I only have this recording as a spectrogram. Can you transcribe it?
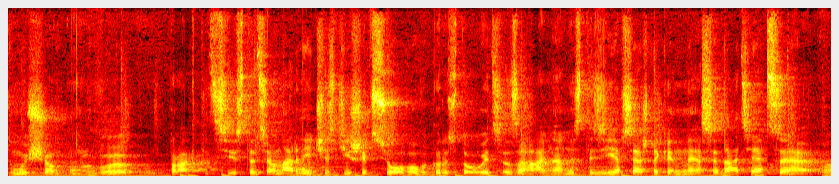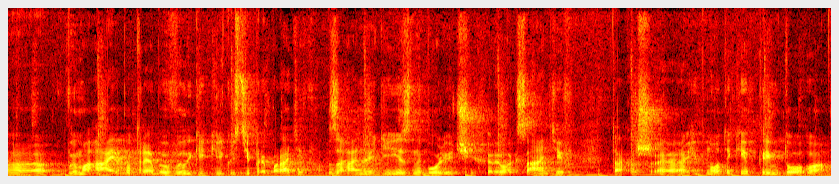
тому що в практиці стаціонарній частіше всього використовується загальна анестезія, все ж таки не седація. Це е, вимагає потреби в великій кількості препаратів загальної дії, знеболюючих, релаксантів. Також е, гіпнотиків. Крім того,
